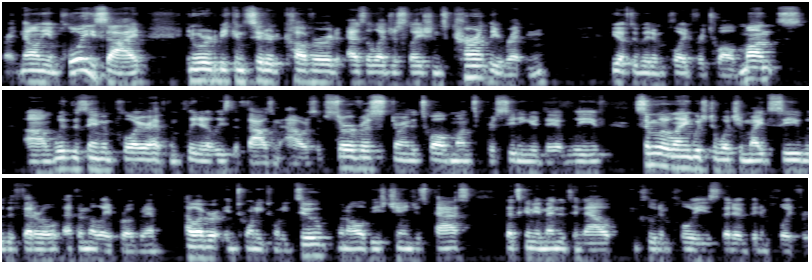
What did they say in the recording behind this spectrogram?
Right. Now on the employee side, in order to be considered covered as the legislation's currently written, you have to have been employed for 12 months um, with the same employer, have completed at least a thousand hours of service during the 12 months preceding your day of leave. Similar language to what you might see with the federal FMLA program. However, in 2022, when all of these changes pass, that's going to be amended to now include employees that have been employed for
